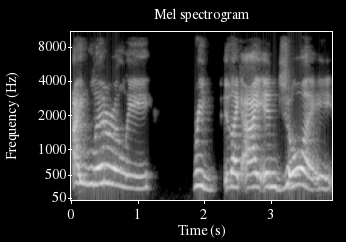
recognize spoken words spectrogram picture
I literally re- like I enjoy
